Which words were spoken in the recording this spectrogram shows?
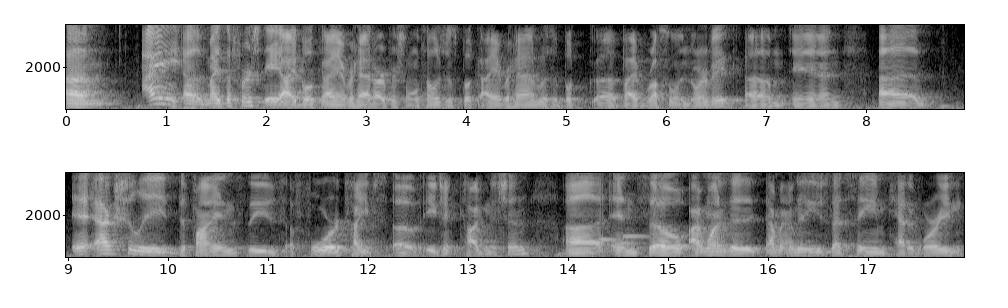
Um, I uh, my the first AI book I ever had, artificial intelligence book I ever had, was a book uh, by Russell and Norvig, um, and uh, it actually defines these uh, four types of agent cognition. Uh, and so I wanted to, I'm, I'm going to use that same category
